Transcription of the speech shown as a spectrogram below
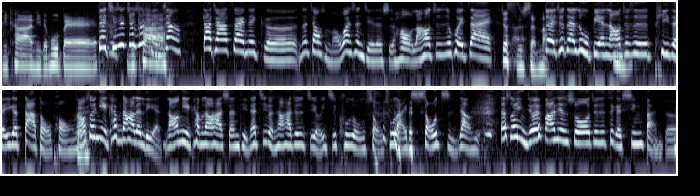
你看你的墓碑。对，其实就是很像大家在那个那叫什么万圣节的时候，然后就是会在就死神嘛，对，就在路边，然后就是披着一个大斗篷，嗯、然后所以你也看不到他的脸，然后你也看不到他的身体，那基本上他就是只有一只骷髅手出来 手指这样子。那所以你就会发现说，就是这个新版的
